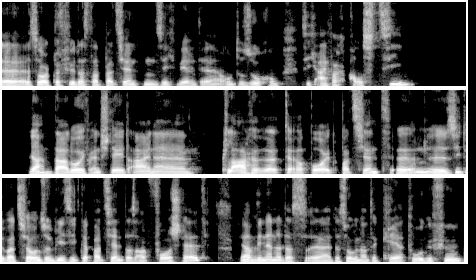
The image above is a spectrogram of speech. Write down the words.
äh, sorgt dafür, dass der Patienten sich während der Untersuchung sich einfach ausziehen. Ja, dadurch entsteht eine klarere Therapeut-Patient-Situation, so wie sich der Patient das auch vorstellt. Ja, wir nennen das äh, das sogenannte Kreaturgefühl,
